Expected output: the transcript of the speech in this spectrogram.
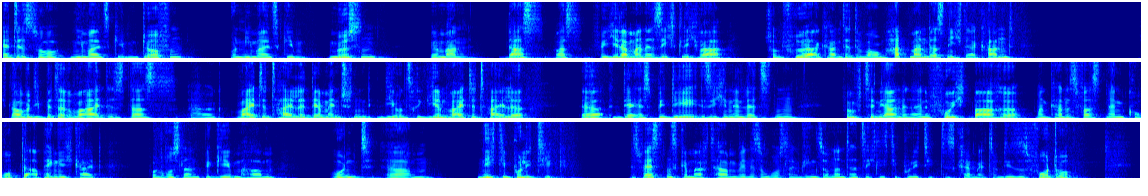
hätte es so niemals geben dürfen und niemals geben müssen, wenn man das, was für jedermann ersichtlich war, schon früher erkannt hätte. Warum hat man das nicht erkannt? Ich glaube, die bittere Wahrheit ist, dass äh, weite Teile der Menschen, die uns regieren, weite Teile äh, der SPD sich in den letzten 15 Jahren in eine furchtbare, man kann es fast nennen, korrupte Abhängigkeit von Russland begeben haben und ähm, nicht die Politik des Westens gemacht haben, wenn es um Russland ging, sondern tatsächlich die Politik des Kremls. Und dieses Foto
